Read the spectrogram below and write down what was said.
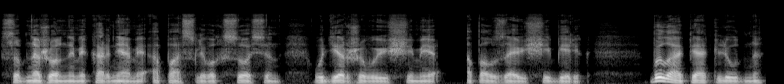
с обнаженными корнями опасливых сосен, удерживающими оползающий берег, было опять людно,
